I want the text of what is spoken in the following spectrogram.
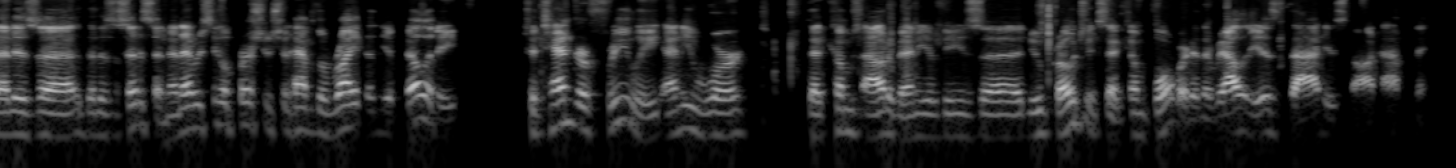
that is a, that is a citizen. And every single person should have the right and the ability to tender freely any work that comes out of any of these uh, new projects that come forward. And the reality is that is not happening.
